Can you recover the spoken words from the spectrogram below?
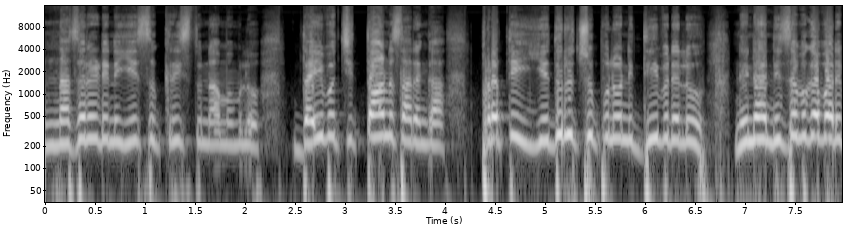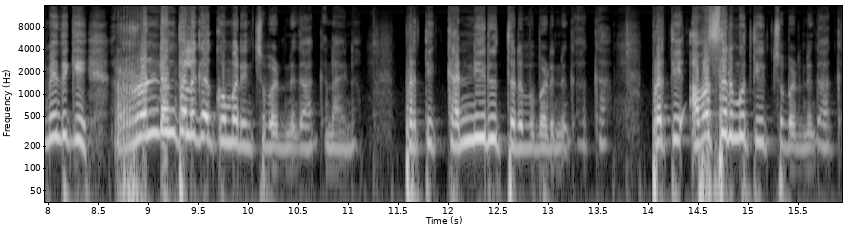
నజరేడిని యేసు క్రీస్తు నామంలో దైవ చిత్తానుసారంగా ప్రతి ఎదురు చూపులోని దీవెనలు నిన్న నిజముగా వారి మీదకి రెండంతలుగా కుమరించబడినగాక నాయన. ప్రతి కన్నీరు తొడవబడును గాక. ప్రతి అవసరము తీర్చబడును గాక.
